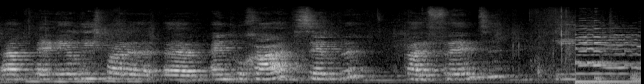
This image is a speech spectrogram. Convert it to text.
Ah, eh, Ele diz para ah, empurrar sempre para frente e.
